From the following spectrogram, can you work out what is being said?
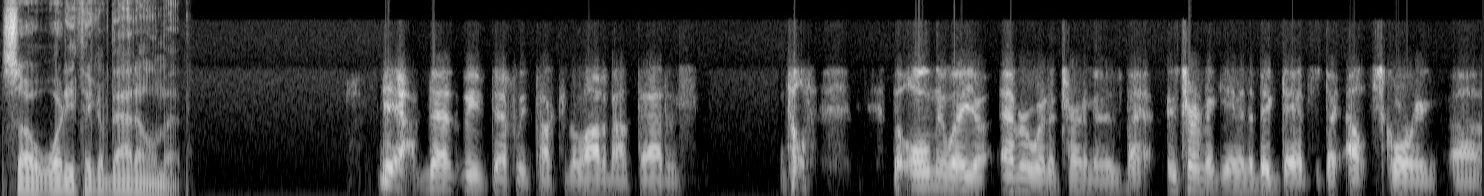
So, what do you think of that element? Yeah, that we've definitely talked a lot about that. Is the, the only way you'll ever win a tournament is by a tournament game in the Big Dance is by outscoring uh,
